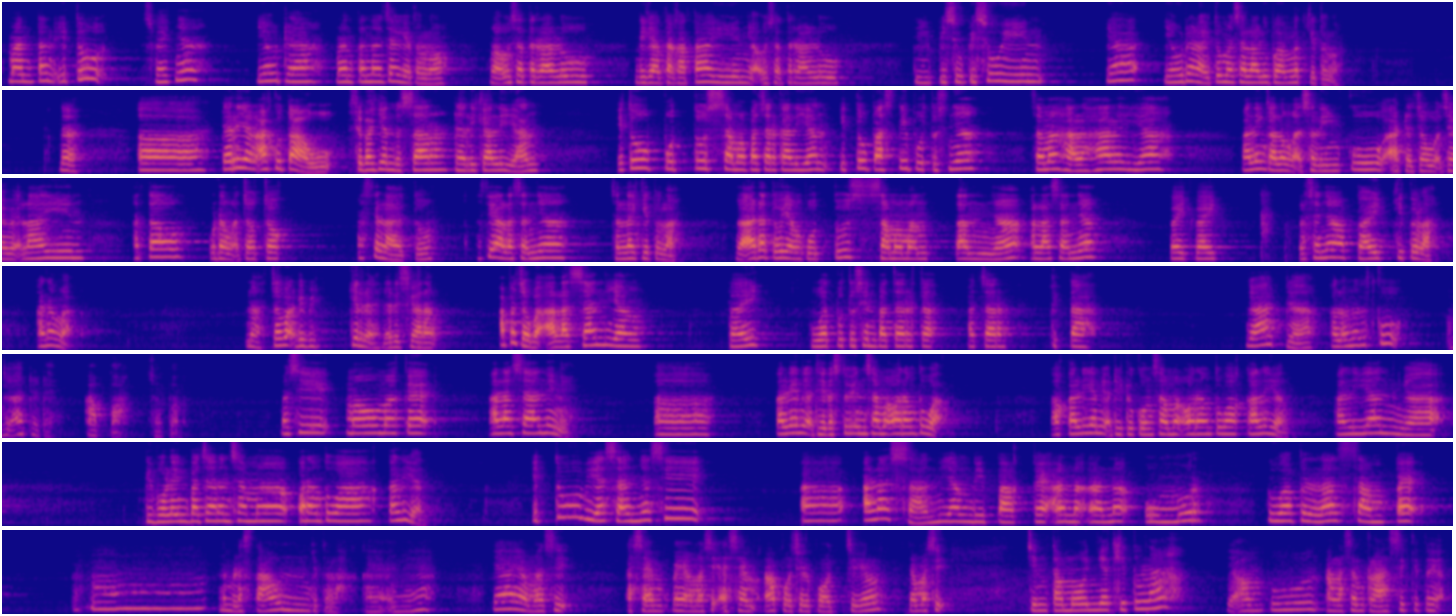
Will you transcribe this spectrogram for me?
mantan itu sebaiknya ya udah mantan aja gitu loh. Nggak usah terlalu dikata-katain, nggak usah terlalu dipisu-pisuin. Ya ya udahlah itu masa lalu banget gitu loh. Nah uh, dari yang aku tahu sebagian besar dari kalian itu putus sama pacar kalian itu pasti putusnya sama hal-hal ya paling kalau nggak selingkuh ada cowok cewek lain atau udah nggak cocok pastilah itu. Pasti alasannya jelek gitulah. Nggak ada tuh yang putus sama mantannya alasannya baik-baik rasanya baik gitulah ada nggak? Nah coba dipikir deh dari sekarang. Apa coba alasan yang baik buat putusin pacar ke pacar kita? Nggak ada. Kalau menurutku nggak ada deh. Apa coba? Masih mau pakai alasan ini? Uh, kalian nggak direstuin sama orang tua? Uh, kalian nggak didukung sama orang tua kalian kalian nggak dibolehin pacaran sama orang tua kalian? Itu biasanya sih uh, alasan yang dipakai anak-anak umur 12 sampai hmm, 16 tahun gitulah kayaknya ya. Ya yang masih SMP yang masih SMA bocil-bocil yang masih cinta monyet gitulah ya ampun alasan klasik gitu ya.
